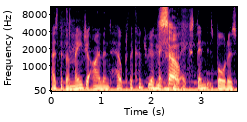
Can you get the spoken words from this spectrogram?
as the Bermeja Island helped the country of Mexico So- extend its borders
